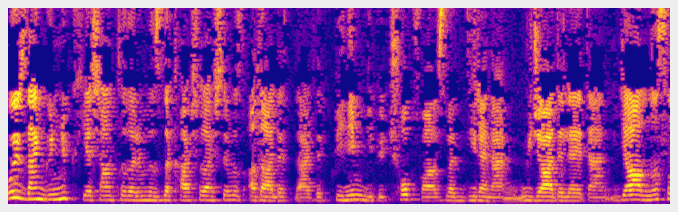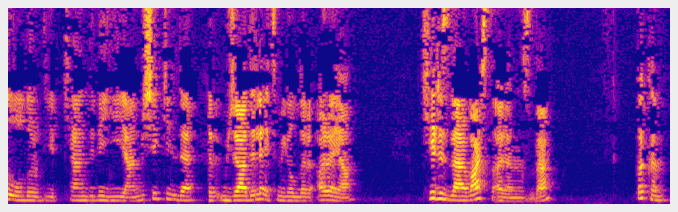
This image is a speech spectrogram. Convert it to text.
O yüzden günlük yaşantılarımızda karşılaştığımız adaletlerde benim gibi çok fazla direnen, mücadele eden, ya nasıl olur deyip kendini yiyen bir şekilde mücadele etme yolları arayan kerizler varsa aranızda bakın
